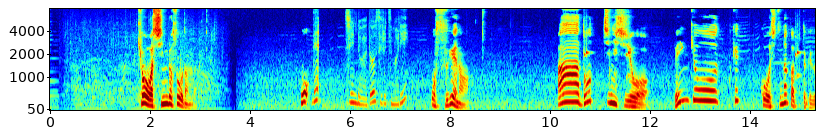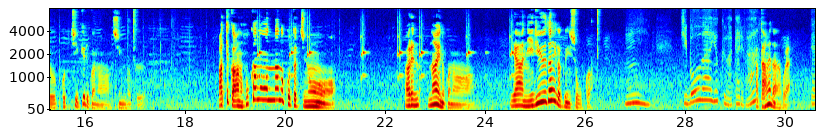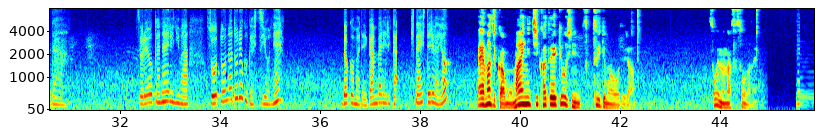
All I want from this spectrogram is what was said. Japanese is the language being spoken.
今日は進路相談だ。お、で、進路はどうするつもり？お、すげえな。あー、どっちにしよう。勉強結構してなかったけど、こっち行けるかな、進学。あ、てか、あの、他の女の子たちの、あれ、ないのかな？いやー、二流大学にしようか。うん。希望はよくわかるあ、わ。ダメだな、これ。ただ、それを叶えるには相当な努力が必要ね。どこまで頑張れるか期待してるわよ。え、マジか。もう毎日家庭教師につついてもらおうぜ、じゃあ。そういうのなさそうだね。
